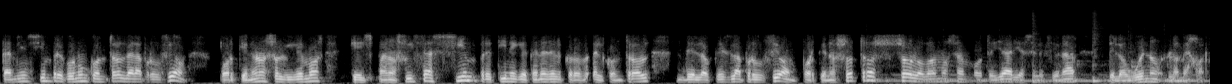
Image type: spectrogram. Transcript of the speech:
también siempre con un control de la producción, porque no nos olvidemos que Hispano-Suiza siempre tiene que tener el, el, control de lo que es la producción, porque nosotros solo vamos a embotellar y a seleccionar de lo bueno lo mejor.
